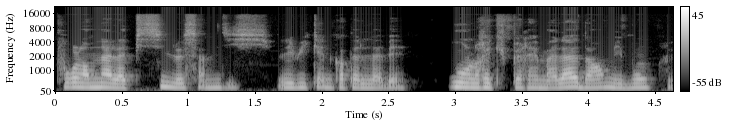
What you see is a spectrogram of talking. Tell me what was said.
pour l'emmener à la piscine le samedi, les week-ends quand elle l'avait. On le récupérait malade, hein, mais bon, euh,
